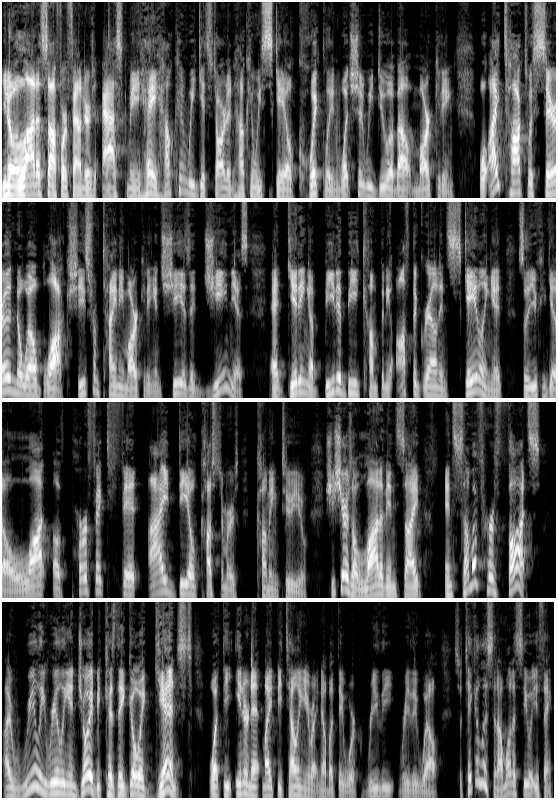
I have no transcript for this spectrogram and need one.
You know, a lot of software founders ask me, hey, how can we get started? How can we scale quickly? And what should we do about marketing? Well, I talked with Sarah Noel Block. She's from Tiny Marketing, and she is a genius at getting a B2B company off the ground and scaling it so that you can get a lot of perfect fit, ideal customers coming to you. She shares a lot of insight and some of her thoughts I really, really enjoyed because they go against what the internet might be telling you right now, but they work really, really well. So take a listen. I want to see what you think.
